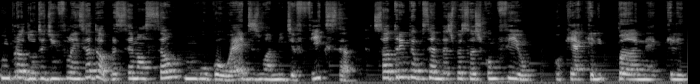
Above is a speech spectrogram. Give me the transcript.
um produto de influenciador. Para você ter noção, um Google Ads, uma mídia fixa, só 30% das pessoas confiam, porque é aquele banner, aquele.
